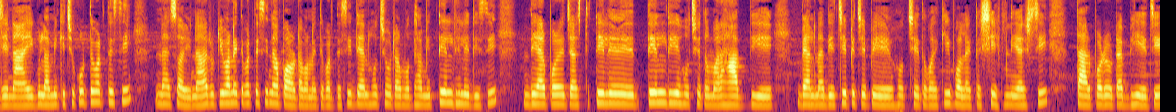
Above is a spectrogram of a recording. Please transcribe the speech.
যে না, এগুলো আমি কিছু করতে পারতেছি না সরি না রুটি বানাইতে পারতেছি, না পরোটা বানাইতে পারতেছি। দেন হচ্ছে ওটার মধ্যে আমি তেল ঢেলে দিছি। দেওয়ার পরে জাস্ট তেলে, তেল দিয়ে হচ্ছে তোমার হাত দিয়ে বেলনা দিয়ে চেপে চেপে হচ্ছে তোমার কি বলে একটা শেপ নিয়ে আসছি। তারপরে ওটা ভেজে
